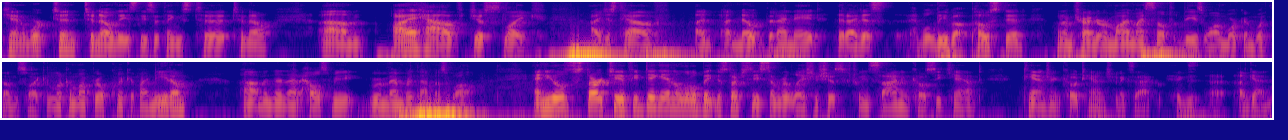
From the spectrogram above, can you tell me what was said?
can work to to know these. These are things to to know. Um, I have just like I just have a, a note that I made that I just will leave up posted when I'm trying to remind myself of these while I'm working with them, so I can look them up real quick if I need them, um, and then that helps me remember them as well. And you'll start to, if you dig in a little bit, you'll start to see some relationships between sine and cosecant, tangent, cotangent, exactly, ex uh, again.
